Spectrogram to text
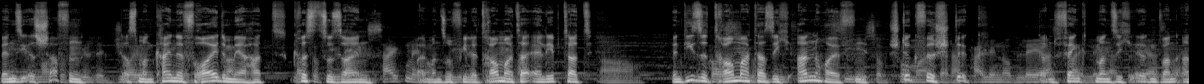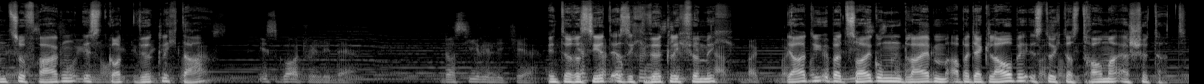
wenn sie es schaffen, dass man keine Freude mehr hat, Christ zu sein, weil man so viele Traumata erlebt hat, wenn diese Traumata sich anhäufen, Stück für Stück, dann fängt man sich irgendwann an zu fragen, ist Gott wirklich da? Interessiert er sich wirklich für mich? Ja, die Überzeugungen bleiben, aber der Glaube ist durch das Trauma erschüttert.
